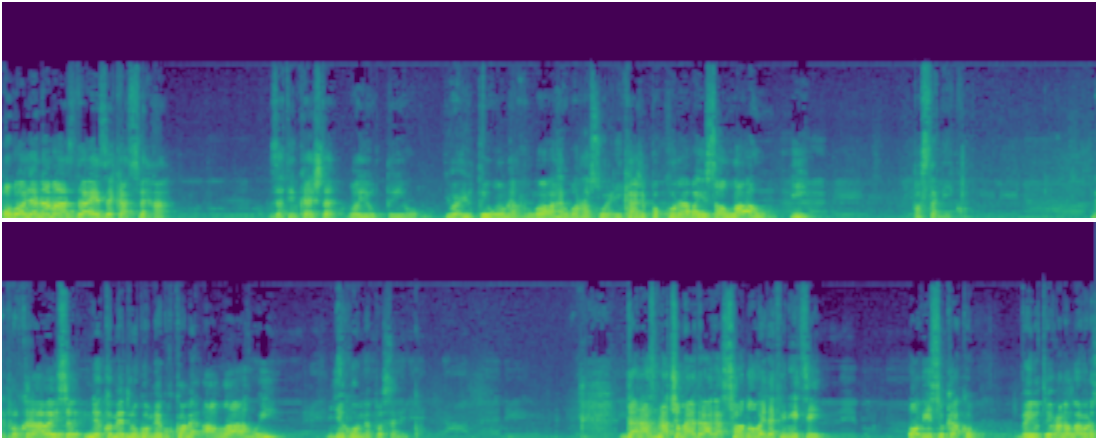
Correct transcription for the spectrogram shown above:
Obavlja namaz, daje zeka, sve, ha? Zatim kaže šta? Wa ona Allaha wa rasula. I kaže pokoravaju se Allahu i poslaniku. Ne pokravaju se nekome drugom, nego kome? Allahu i njegovom poslaniku. Danas, braćo moja draga, s ovoj definiciji, ovi su kako, vejuti Allahu Allah,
